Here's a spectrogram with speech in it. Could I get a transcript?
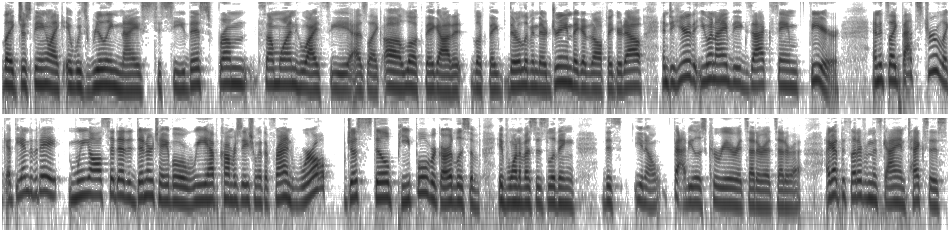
like just being like it was really nice to see this from someone who I see as like oh look they got it. Look they they're living their dream. They get it all figured out. And to hear that you and I have the exact same fear. And it's like that's true. Like at the end of the day we all sit at a dinner table or we have a conversation with a friend. We're all just still people regardless of if one of us is living this you know fabulous career et cetera et cetera. I got this letter from this guy in Texas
